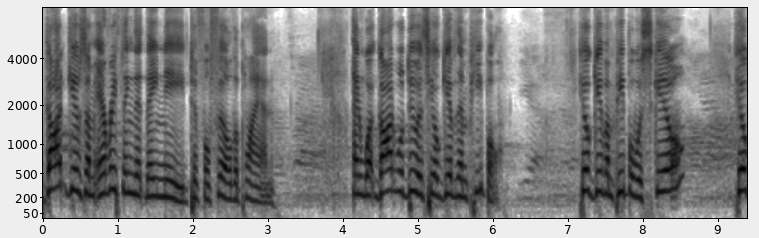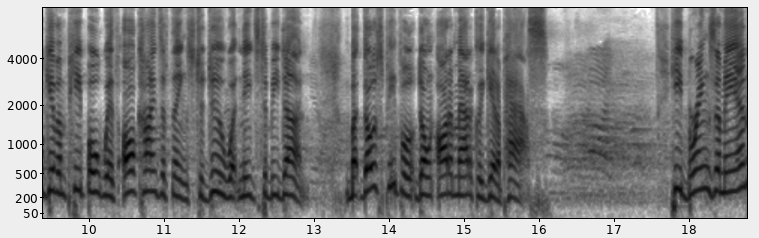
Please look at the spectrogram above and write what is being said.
God gives them everything that they need to fulfill the plan. And what God will do is He'll give them people. He'll give them people with skill. He'll give them people with all kinds of things to do what needs to be done. But those people don't automatically get a pass. He brings them in,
